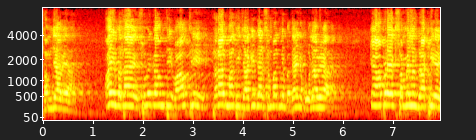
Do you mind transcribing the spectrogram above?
સમજાવ્યા. અહીં બધાએ સુઈગામથી, વાવથી, થરાદમાંથી જાગીરદાર સમાજને બધાને બોલાવ્યા કે આપણે એક સંમેલન રાખીએ.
